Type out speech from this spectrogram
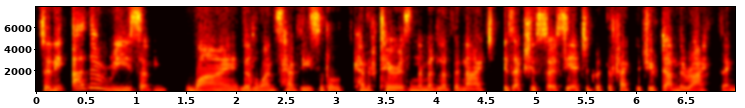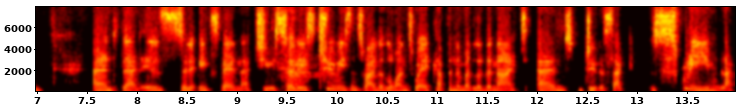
So the other reason why little ones have these little kind of terrors in the middle of the night is actually associated with the fact that you've done the right thing. And that is, so let me explain that to you. So there's two reasons why little ones wake up in the middle of the night and do this like scream like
